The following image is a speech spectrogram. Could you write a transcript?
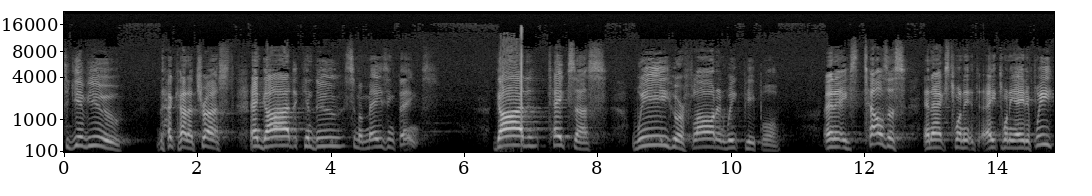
to give you that kind of trust. And God can do some amazing things. God takes us, we who are flawed and weak people, and He tells us in Acts 28 28, if we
